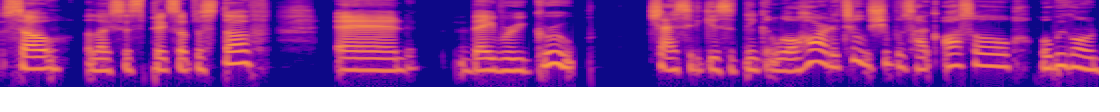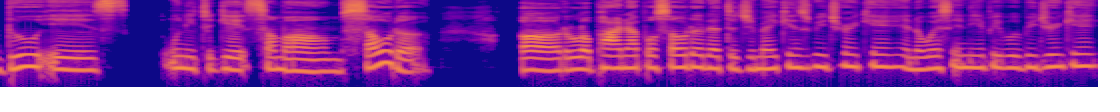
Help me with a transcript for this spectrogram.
So Alexis picks up the stuff and they regroup. Chastity gets to thinking a little harder too. She was like, also, what we're gonna do is we need to get some um soda. Uh the little pineapple soda that the Jamaicans be drinking and the West Indian people be drinking.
